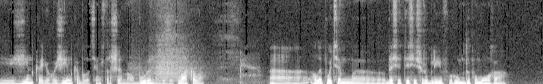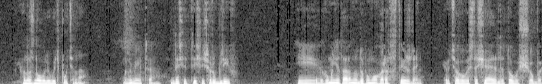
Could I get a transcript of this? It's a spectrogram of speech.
І жінка, його жінка була цим страшенно обурена, дуже плакала. Але потім е, 10 тисяч рублів, гум допомога, і вона знову любить Путіна. Розумієте? 10 тисяч рублів і гуманітарна допомога раз в тиждень. І цього вистачає для того, щоб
